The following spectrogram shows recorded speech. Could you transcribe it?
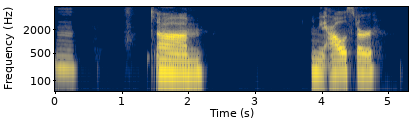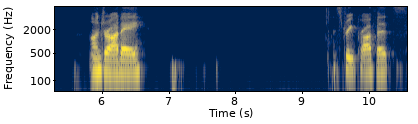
Hmm. Um. I mean, Aleister, Andrade, Street Profits.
